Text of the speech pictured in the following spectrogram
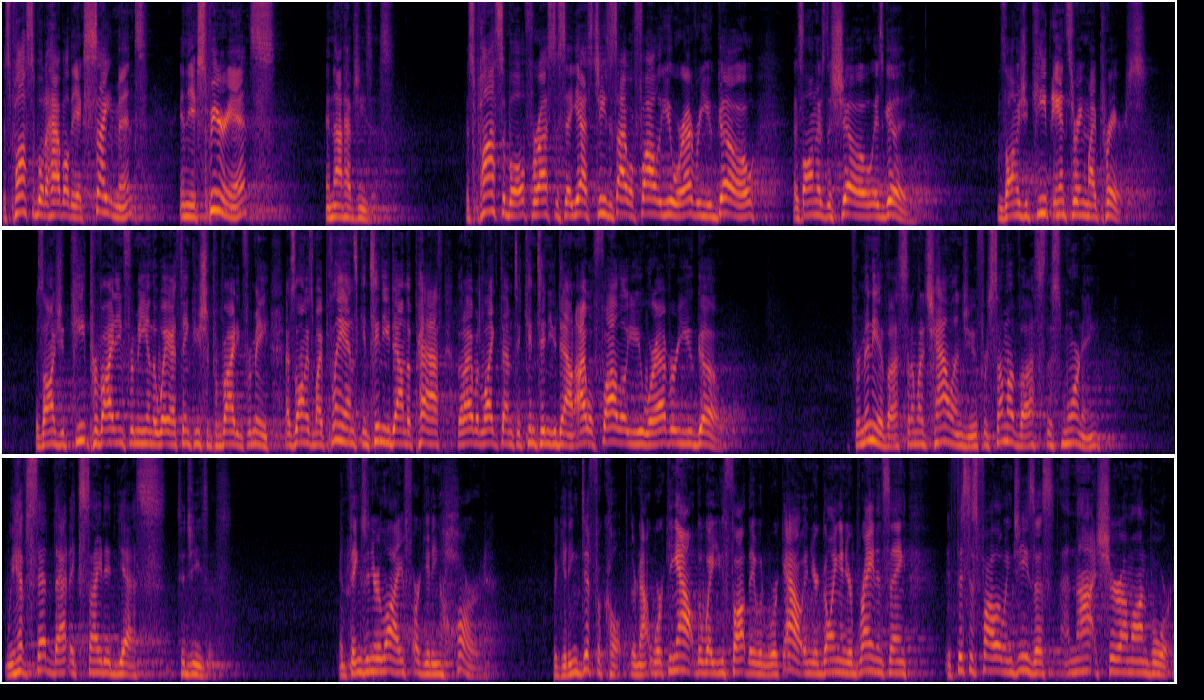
It's possible to have all the excitement and the experience and not have Jesus. It's possible for us to say, Yes, Jesus, I will follow you wherever you go as long as the show is good. As long as you keep answering my prayers. As long as you keep providing for me in the way I think you should providing for me. As long as my plans continue down the path that I would like them to continue down. I will follow you wherever you go. For many of us, and I'm going to challenge you, for some of us this morning, we have said that excited yes to Jesus. And things in your life are getting hard. They're getting difficult. They're not working out the way you thought they would work out. And you're going in your brain and saying, if this is following Jesus, I'm not sure I'm on board.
